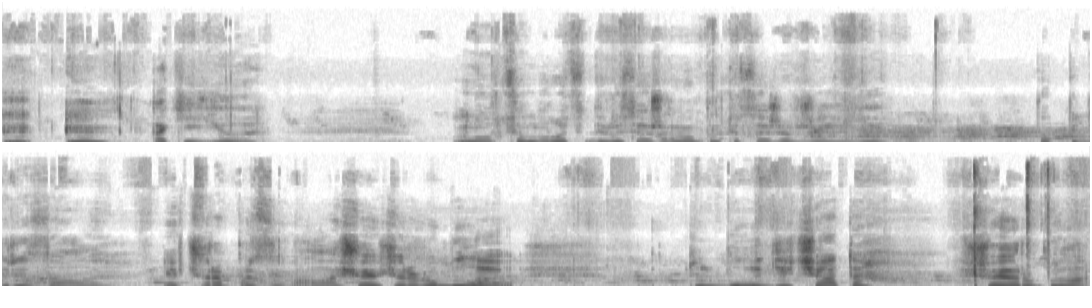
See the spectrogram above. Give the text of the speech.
так і їли. Ну, в цьому році дивлюся, вже, мабуть, це вже її попідрізали. Я вчора прозівала. А що я вчора робила? Тут були дівчата. Що я робила?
